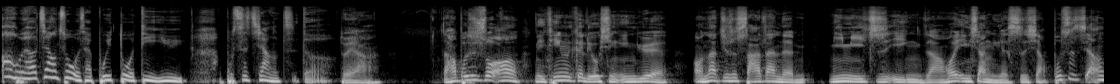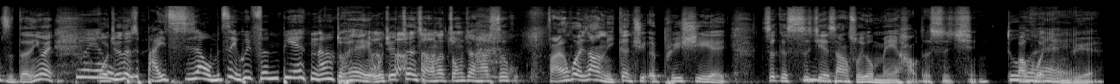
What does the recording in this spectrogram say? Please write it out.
哦，我要这样做我才不会堕地狱，不是这样子的。对啊，然后不是说哦，你听了个流行音乐。哦，那就是撒旦的靡靡之音，你知道会影响你的思想，不是这样子的。因为我觉得我是白痴啊，我们自己会分辨呢、啊。对，我觉得正常的宗教它是 反而会让你更去 appreciate 这个世界上所有美好的事情，嗯、包括音乐。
